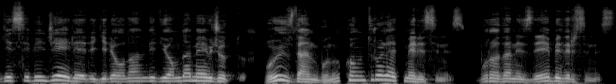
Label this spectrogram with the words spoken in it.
bilgi sivilce ile ilgili olan videomda mevcuttur. Bu yüzden bunu kontrol etmelisiniz. Buradan izleyebilirsiniz.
